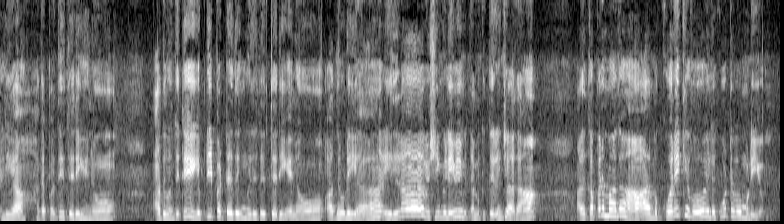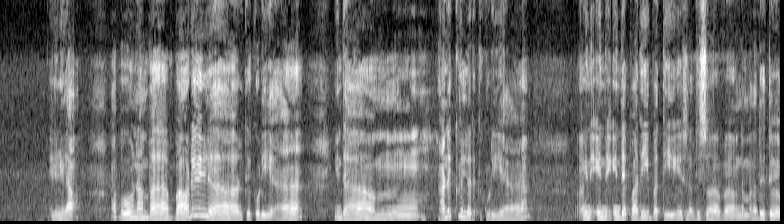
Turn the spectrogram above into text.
இல்லையா? அதை பற்றி தெரியணும். அது வந்துட்டு எப்படிப்பட்டதுங்கிறது தெரியணும். அதனுடைய எல்லா விஷயங்களையுமே நமக்கு தெரிஞ்சாதான் அதுக்கப்புறமா தான் நம்ம குறைக்கவோ இல்லை கூட்டவோ முடியும். இல்லைங்களா? அப்போது நம்ம பாடியில் இருக்கக்கூடிய இந்த அணுக்களில் இருக்கக்கூடிய இந்த- இந்த இந்த பதியை பற்றி வந்து சொ- நம்ம வந்து தெ-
